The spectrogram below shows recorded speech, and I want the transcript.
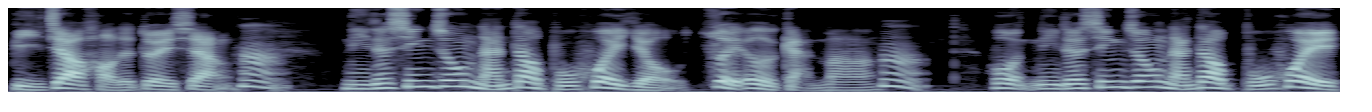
比较好的对象，嗯你的心中难道不会有罪恶感吗？嗯或你的心中难道不会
